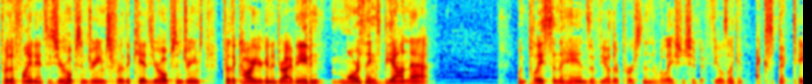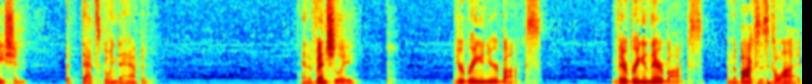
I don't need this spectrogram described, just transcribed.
for the finances, your hopes and dreams for the kids, your hopes and dreams for the car you're going to drive, and even more things beyond that. When placed in the hands of the other person in the relationship, it feels like an expectation that that's going to happen. And eventually, you're bringing your box, they're bringing their box, and the boxes collide.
